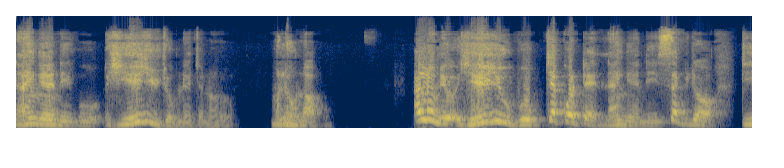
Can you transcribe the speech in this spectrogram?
နိုင်ငံတွေကိုအရေးယူကြုံနဲ့ကျွန်တော်တို့မလုံလောက်ဘူးအဲ့လိုမျိုးအရေးယူဖို့ပြက်ကွက်တဲ့နိုင်ငံတွေဆက်ပြီးတော့ဒီ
